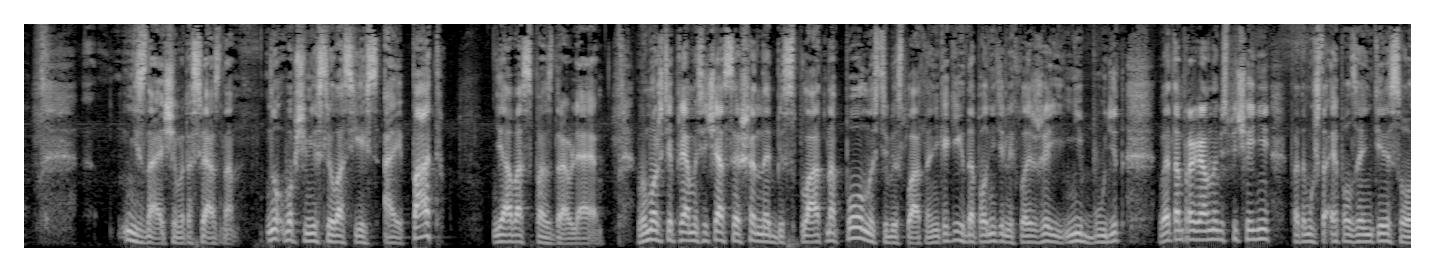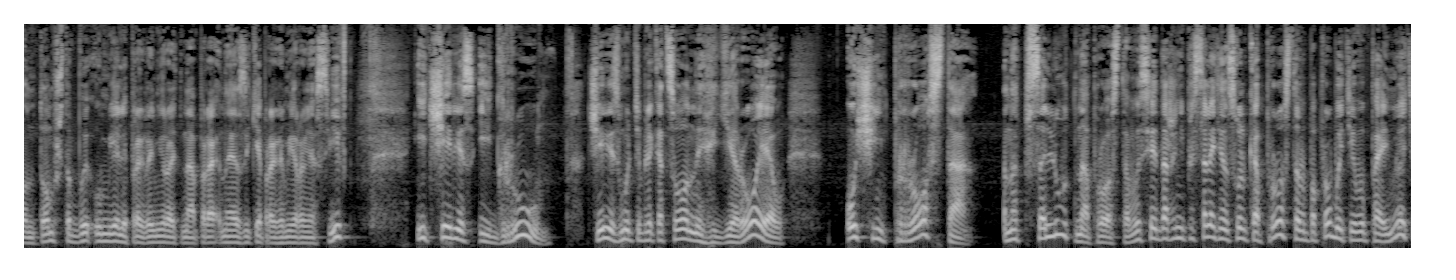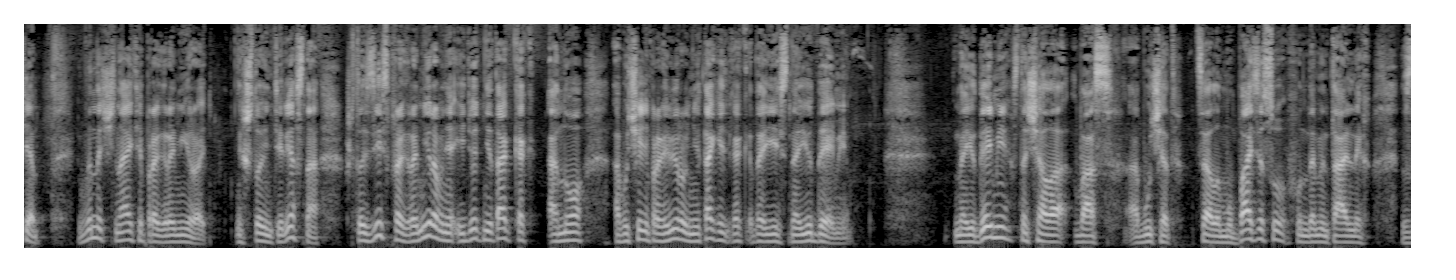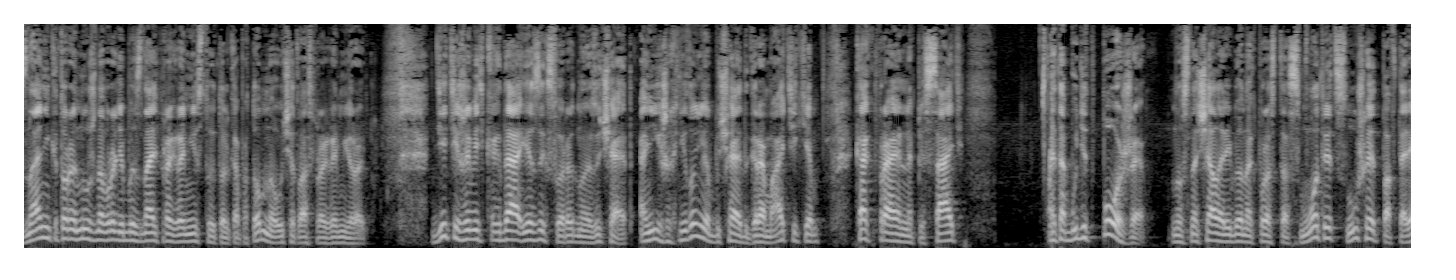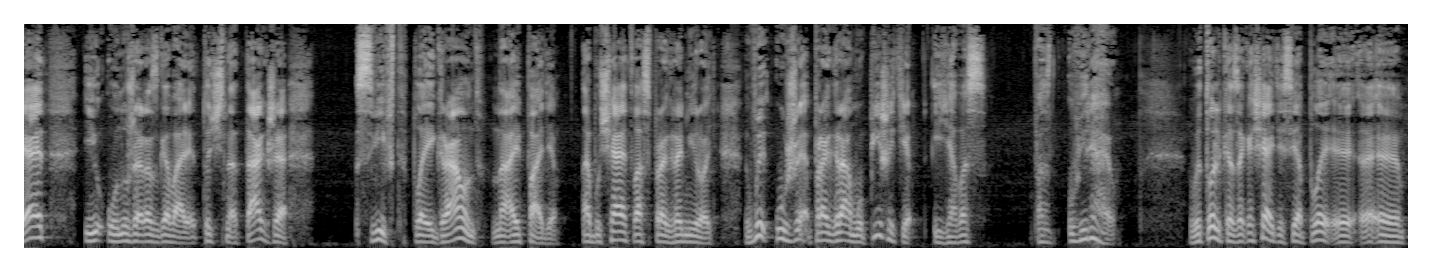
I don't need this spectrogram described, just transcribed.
Не знаю, с чем это связано. Ну, в общем, если у вас есть iPad, я вас поздравляю. Вы можете прямо сейчас совершенно бесплатно, полностью бесплатно, никаких дополнительных платежей не будет в этом программном обеспечении, потому что Apple заинтересован в том, чтобы вы умели программировать на, на языке программирования Swift, и через игру, через мультипликационных героев очень просто абсолютно просто. Вы себе даже не представляете, насколько просто. Вы попробуйте, вы поймете, вы начинаете программировать. И что интересно, что здесь программирование идет не так, как оно, обучение программированию не так, как это есть на Udemy. На Udemy сначала вас обучат целому базису фундаментальных знаний, которые нужно вроде бы знать программисту, и только потом научат вас программировать. Дети же ведь, когда язык свой родной изучают, они же их никто не обучает грамматике, как правильно писать. Это будет позже – но сначала ребенок просто смотрит, слушает, повторяет, и он уже разговаривает. Точно так же Swift Playground на iPad обучает вас программировать. Вы уже программу пишете, и я вас уверяю, вы только закачаете себе play, э, э, э,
